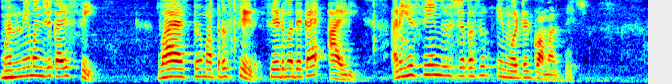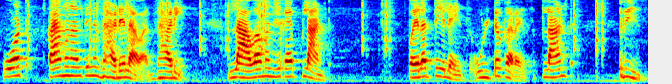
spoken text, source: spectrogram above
म्हणणे म्हणजे काय? से. वाय असतं मात्र सेड. सेडमध्ये काय? I D. आणि हे सेम जसं तसंच इन्व्हर्टेड कॉमास द्यायचे वॉट काय म्हणाल त्याने झाडे लावा. झाडे. लावा म्हणजे काय? प्लांट पहिला ते लिहायचं. उलटं करायचं. प्लांट ट्रीज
